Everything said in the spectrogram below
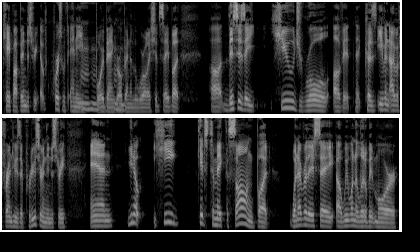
K-pop industry. Of course, with any boy band, girl band in the world, I should say, but uh, this is a huge role of it because even I have a friend who's a producer in the industry, and you know he gets to make the song, but whenever they say uh, we want a little bit more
